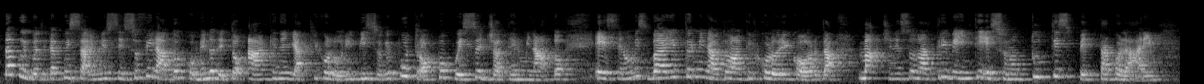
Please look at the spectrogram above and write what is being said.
da cui potete acquistare il mio stesso filato come l'ho detto anche negli altri colori visto che purtroppo questo è già terminato. E se non mi sbaglio è terminato anche il colore corda ma ce ne sono altri 20 e sono tutti spettacolari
